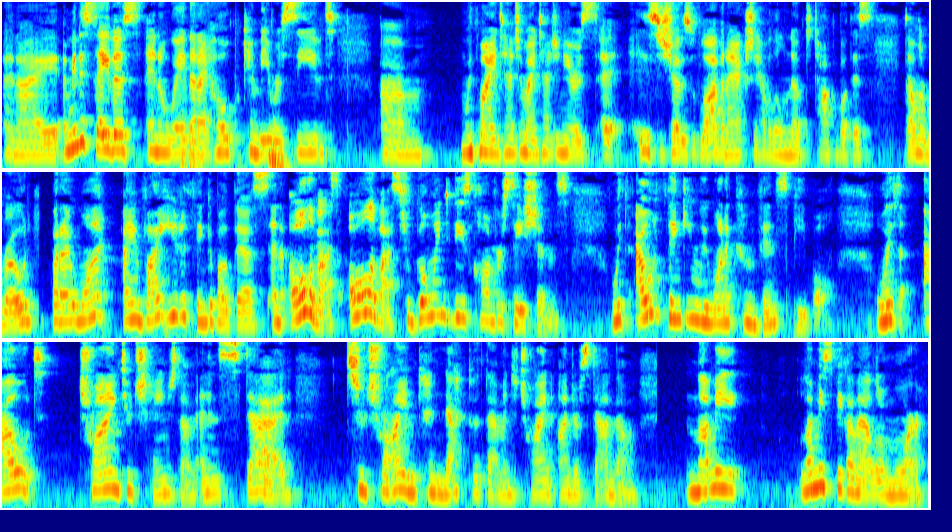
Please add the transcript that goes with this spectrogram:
and I, I'm going to say this in a way that I hope can be received um, with my intention. My intention here is, is to share this with love, and I actually have a little note to talk about this down the road. But I want, I invite you to think about this, and all of us, all of us, to go into these conversations without thinking we want to convince people, without trying to change them, and instead to try and connect with them and to try and understand them. Let me let me speak on that a little more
